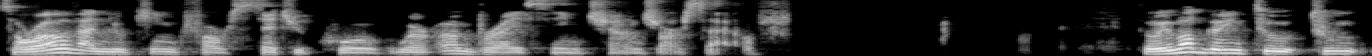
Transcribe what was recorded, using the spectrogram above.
So rather than looking for statu quo, we're embracing change ourselves. So without going to too,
